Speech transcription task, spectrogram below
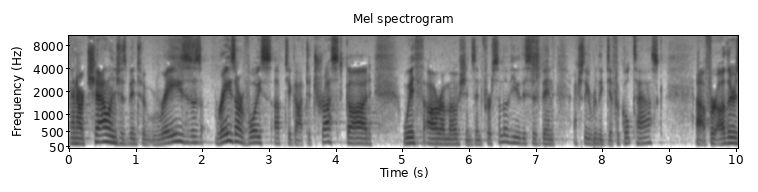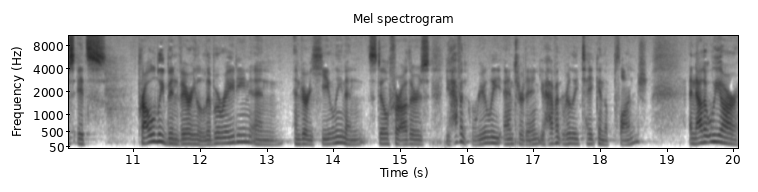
and our challenge has been to raise, raise our voice up to God, to trust God with our emotions. And for some of you, this has been actually a really difficult task. Uh, for others, it's probably been very liberating and, and very healing, and still for others, you haven't really entered in, you haven't really taken the plunge. And now that we are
